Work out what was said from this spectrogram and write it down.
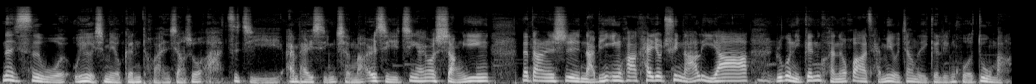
那次我我也是没有跟团，想说啊自己安排行程嘛，而且竟然要赏樱，那当然是哪边樱花开就去哪里呀。如果你跟团的话，才没有这样的一个灵活度嘛。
